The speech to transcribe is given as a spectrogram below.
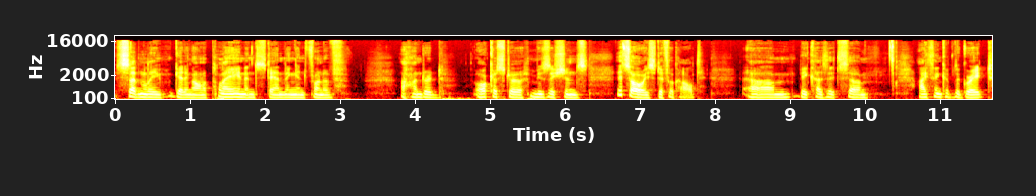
suddenly getting on a plane and standing in front of a hundred orchestra musicians, it's always difficult um, because it's. Um, I think of the great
